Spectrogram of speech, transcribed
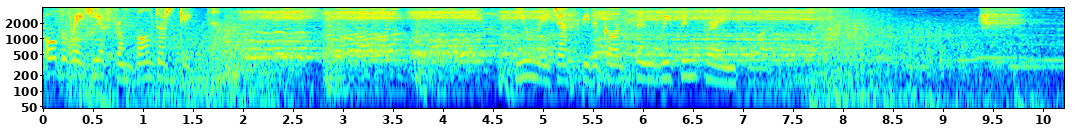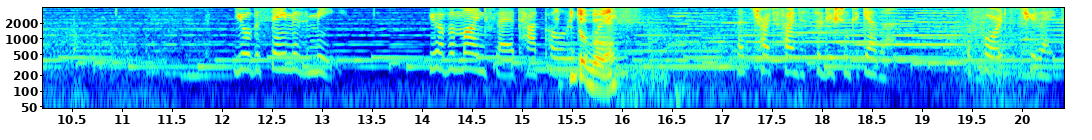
All the way here from Baldur's Gate. You may just be the godsend we've been praying for. You're the same as me. You have a mind flare tadpole. in plutôt your beau, hein. Let's try to find a solution together before it's too late.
